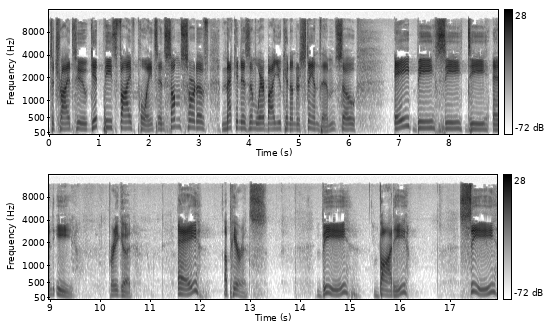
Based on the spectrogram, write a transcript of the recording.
to try to get these five points in some sort of mechanism whereby you can understand them. So A, B, C, D, and E. Pretty good. A, appearance. B, body. C,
